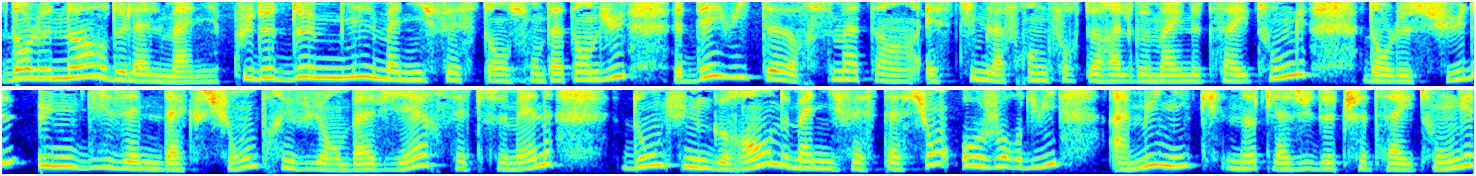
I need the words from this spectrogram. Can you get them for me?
Dans le nord de l'Allemagne, de 2000 manifestants sont attendus dès 8 heures ce matin, estime la Frankfurter Allgemeine Zeitung. Dans le sud, une dizaine d'actions prévues en Bavière cette semaine, dont une grande manifestation aujourd'hui à Munich, note la Süddeutsche Zeitung.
